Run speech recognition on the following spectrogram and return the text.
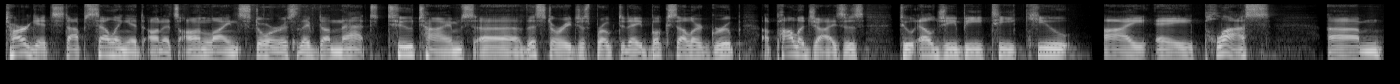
Target stopped selling it on its online stores. They've done that two times. Uh, this story just broke today. Bookseller group apologizes to LGBTQIA plus. Um,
